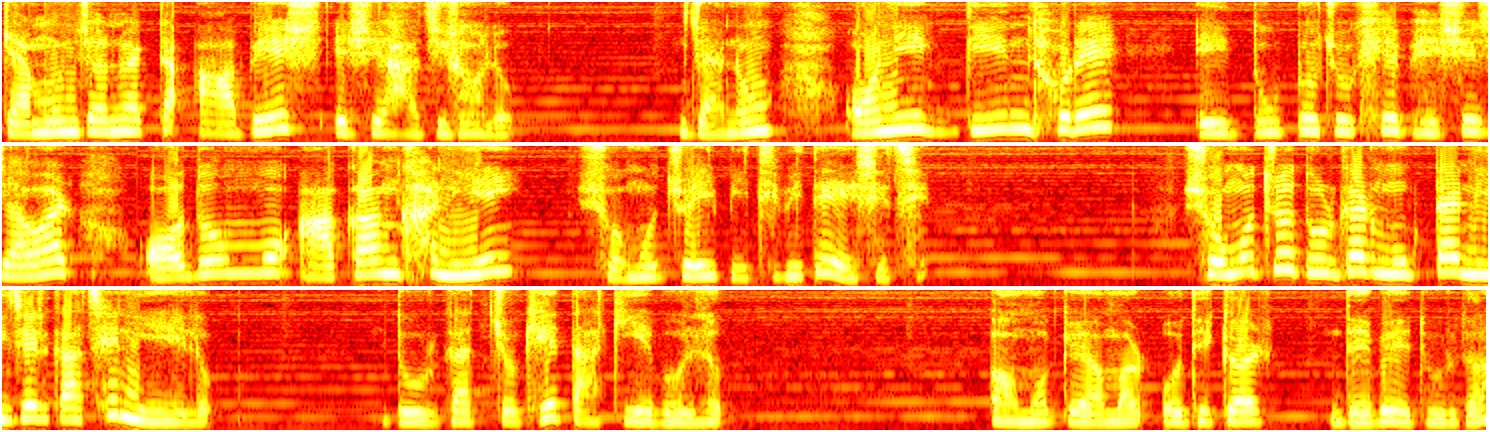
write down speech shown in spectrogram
কেমন যেন একটা আবেশ এসে হাজির হলো, যেন অনেক দিন ধরে এই দুটো চোখে ভেসে যাওয়ার অদম্য আকাঙ্ক্ষা নিয়েই সমুদ্র এই পৃথিবীতে এসেছে। সমুদ্র দুর্গার মুখটা নিজের কাছে নিয়ে এলো, দুর্গার চোখে তাকিয়ে বলল, আমাকে আমার অধিকার দেবে দুর্গা?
